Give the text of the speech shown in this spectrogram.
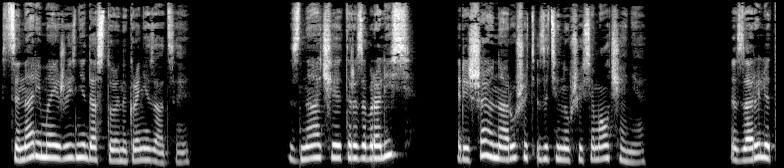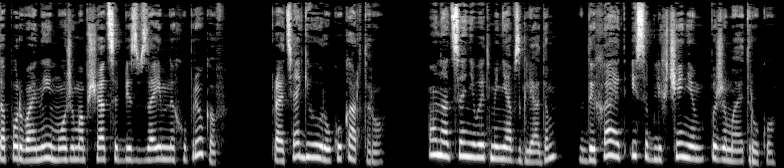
Сценарий моей жизни достоин экранизации. Значит, разобрались? Решаю нарушить затянувшееся молчание. Зарыли топор войны и можем общаться без взаимных упреков? Протягиваю руку Картеру. Он оценивает меня взглядом, вдыхает и с облегчением пожимает руку.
